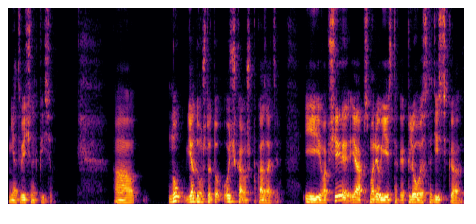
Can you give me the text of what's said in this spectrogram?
неотвеченных писем. А, ну, я думаю, что это очень хороший показатель. И вообще, я посмотрел, есть такая клевая статистика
